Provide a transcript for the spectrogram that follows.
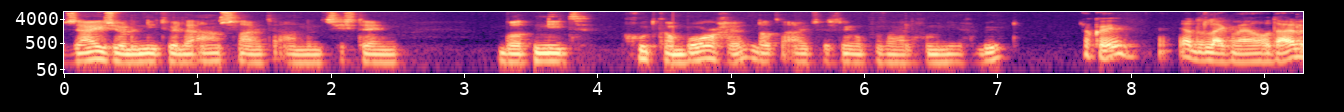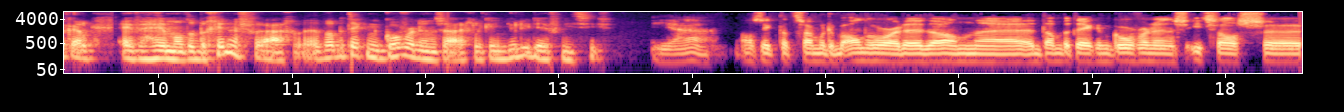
zij zullen niet willen aansluiten aan een systeem wat niet goed kan borgen dat de uitwisseling op een veilige manier gebeurt. Oké, ja, dat lijkt mij heel duidelijk. Even helemaal de beginnersvraag. Wat betekent governance eigenlijk in jullie definities? Ja, als ik dat zou moeten beantwoorden, dan, uh, dan betekent governance iets als uh,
